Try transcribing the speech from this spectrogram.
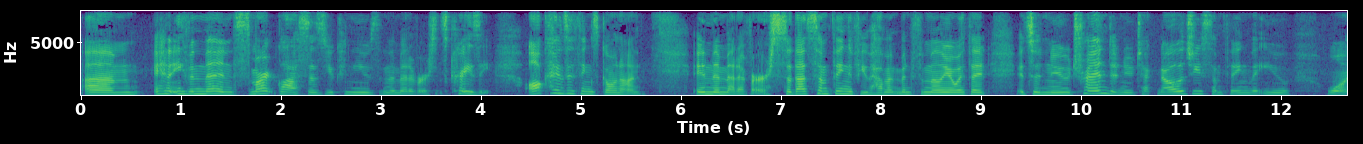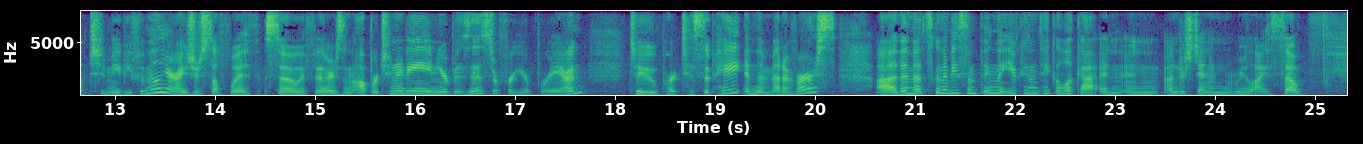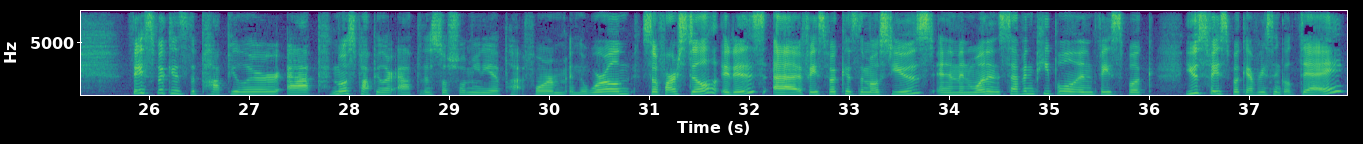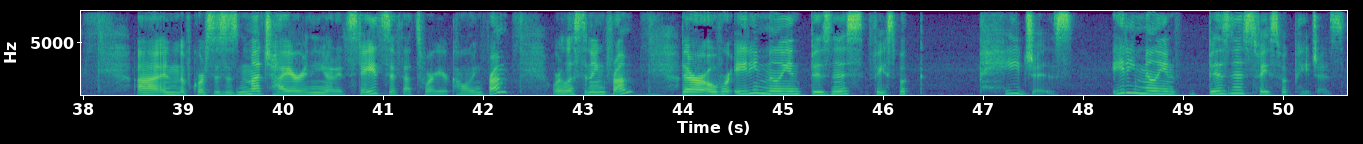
Um, and even then, smart glasses you can use in the metaverse. It's crazy. All kinds of things going on in the metaverse. So that's something, if you haven't been familiar with it, it's a new trend, a new technology, something that you want to maybe familiarize yourself with. So if there's an opportunity in your business or for your brand to participate in the metaverse, uh, then that's going to be something that you can take a look at and, and understand and realize. So Facebook is the popular app, most popular app, the social media platform in the world. So far, still, it is. Uh, Facebook is the most used, and then one in seven people in Facebook use Facebook every single day. Uh, and of course, this is much higher in the United States if that's where you're calling from or listening from. There are over 80 million business Facebook pages. 80 million business Facebook pages.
